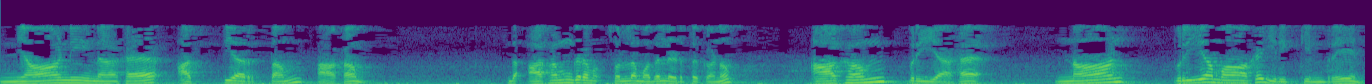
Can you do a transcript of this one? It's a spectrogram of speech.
ஞானினக அத்தியர்த்தம் அகம். இந்த அகங்கிற சொல்ல முதல்ல எடுத்துக்கணும். அகம் பிரியக. நான் பிரியமாக இருக்கின்றேன்.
